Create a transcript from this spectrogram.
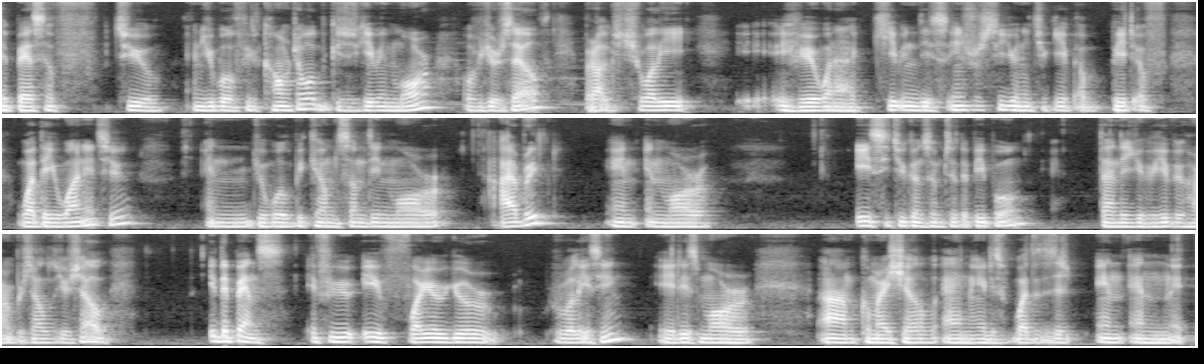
the best of two, and you will feel comfortable because you're giving more of yourself. But actually, if you wanna keep in this interest, you need to give a bit of what they wanted to, and you will become something more hybrid and, and more easy to consume to the people than that you give you 100% to yourself. It depends. If you if what you're, you're releasing, it is more um, commercial and it is what is and and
